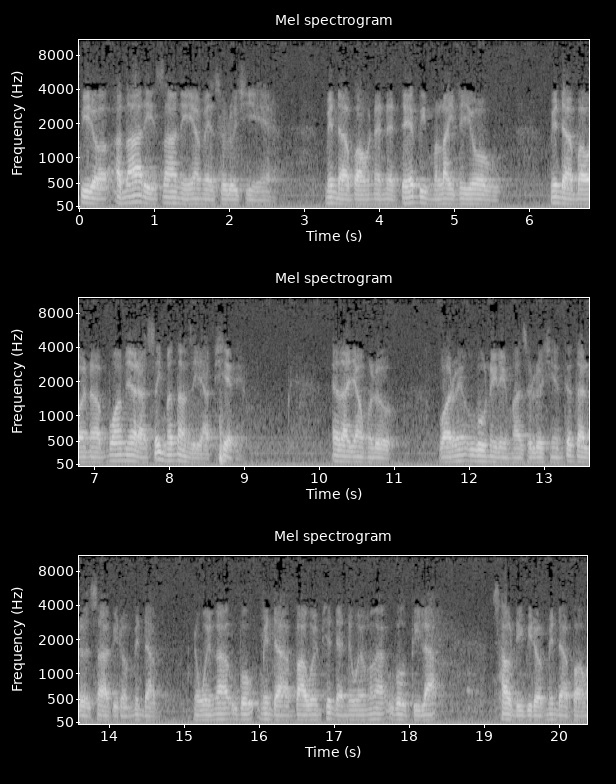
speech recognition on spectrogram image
ပြီးတော့အသားတွေစားနေရမယ်ဆိုလို့ရှိရင်မေတ္တာဘာဝနာနဲ့တဲပြီးမလိုက်လျောဘူးမေတ္တာဘာဝနာပွားများတာစိတ်မတန့်စရာဖြစ်နေအဲဒါကြောင့်မလို့ ဝဘွာတွင်ဥပုပ်နေတွေမှာဆိုလို့ရှိရင်တက်တက်လို့စပြီးတော့မေတ္တာနဝင်ကဥပုပ်မေတ္တာပါဝင်ဖြစ်တဲ့နဝင်ကဥပုပ်သီလဆောက်တည်ပြီးတော့မေတ္တာဘာဝ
